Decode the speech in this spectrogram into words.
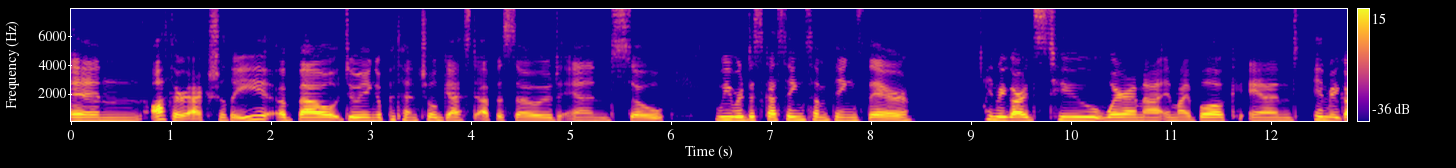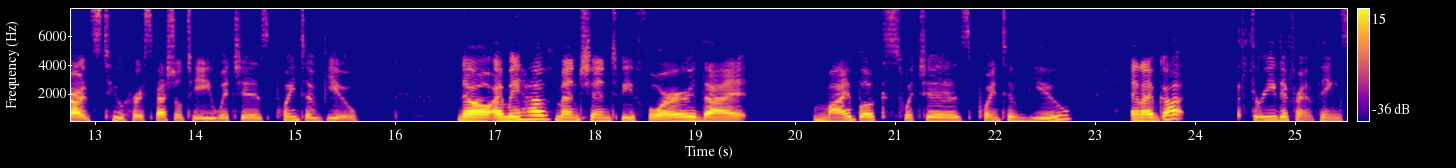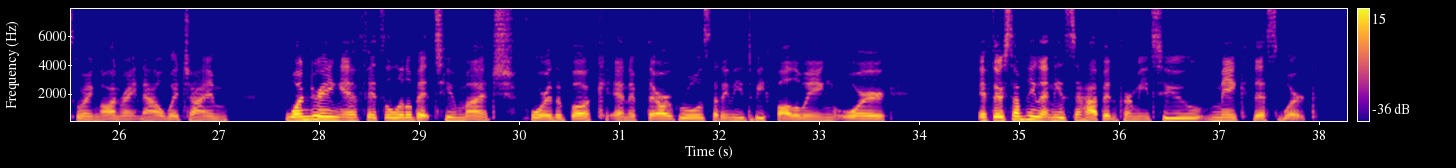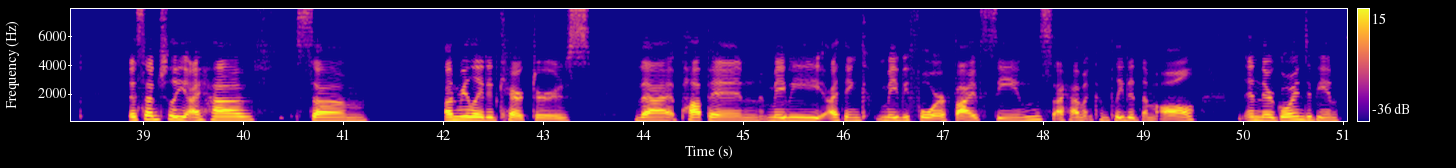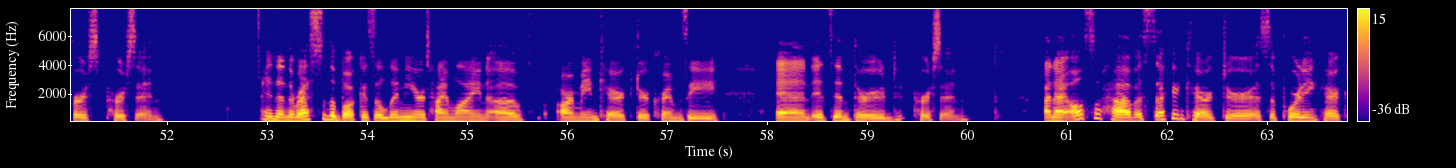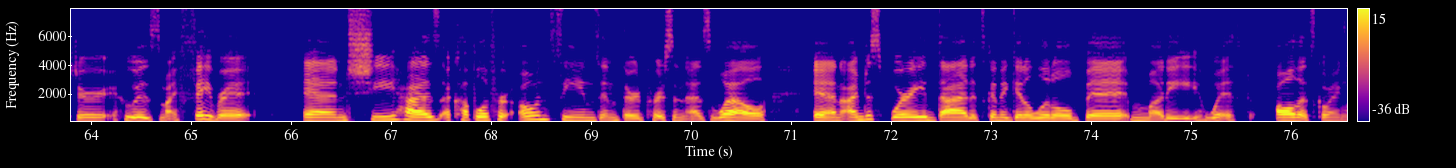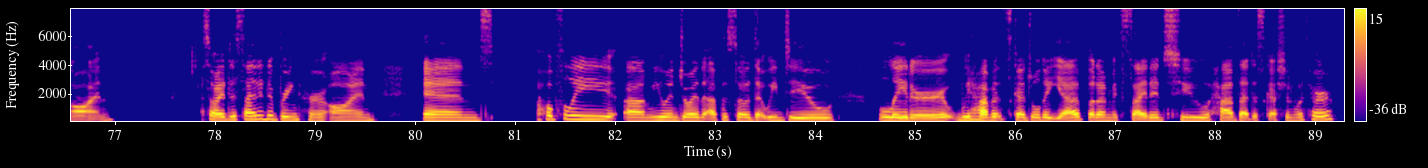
an author actually about doing a potential guest episode, and so we were discussing some things there in regards to where I'm at in my book and in regards to her specialty, which is point of view. Now, I may have mentioned before that my book switches point of view, and I've got three different things going on right now, which I'm wondering if it's a little bit too much for the book and if there are rules that I need to be following or if there's something that needs to happen for me to make this work. Essentially, I have some unrelated characters that pop in maybe I think maybe four or five scenes. I haven't completed them all and they're going to be in first person. And then the rest of the book is a linear timeline of our main character, Crimsy, and it's in third person. And I also have a second character, a supporting character, who is my favorite, and she has a couple of her own scenes in third person as well. And I'm just worried that it's going to get a little bit muddy with all that's going on. So I decided to bring her on, and hopefully, um, you enjoy the episode that we do later. We haven't scheduled it yet, but I'm excited to have that discussion with her.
